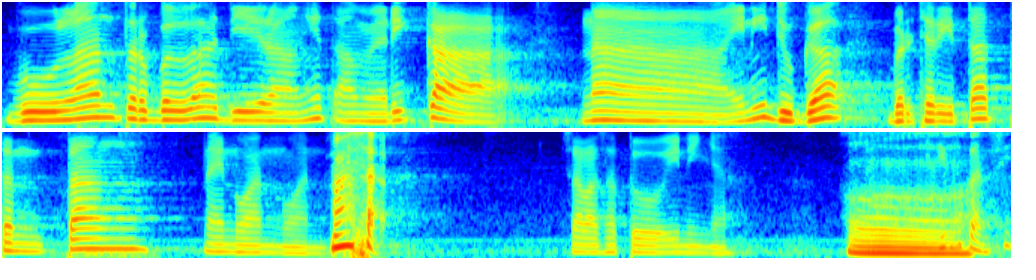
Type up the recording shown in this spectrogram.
bulan terbelah di langit Amerika nah ini juga bercerita tentang 911 Masa? salah satu ininya Oh. Ini bukan sih?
